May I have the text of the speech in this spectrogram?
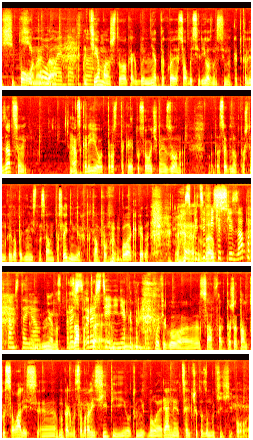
хипованная, да, да, такое. тема, что как бы нет такой особой серьезности на капитализацию, а скорее вот просто такая тусовочная зона. Вот, особенно потому, что мы когда поднялись на самый последний верх, то там, по-моему, была какая-то... э, да, Специфический запах там стоял. не, ну Рас- запах растений некоторых. Пофигу. Э, Сам факт, то, что там тусовались, э, ну, как бы собрались хиппи, и вот у них была реальная цель что-то замутить хипового.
